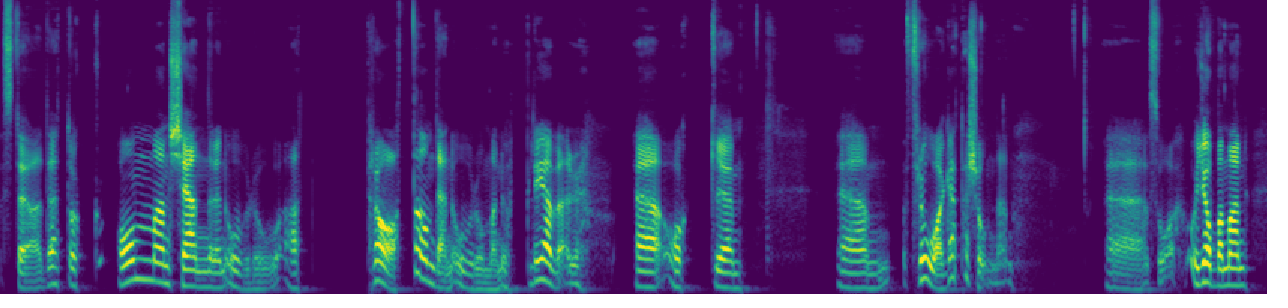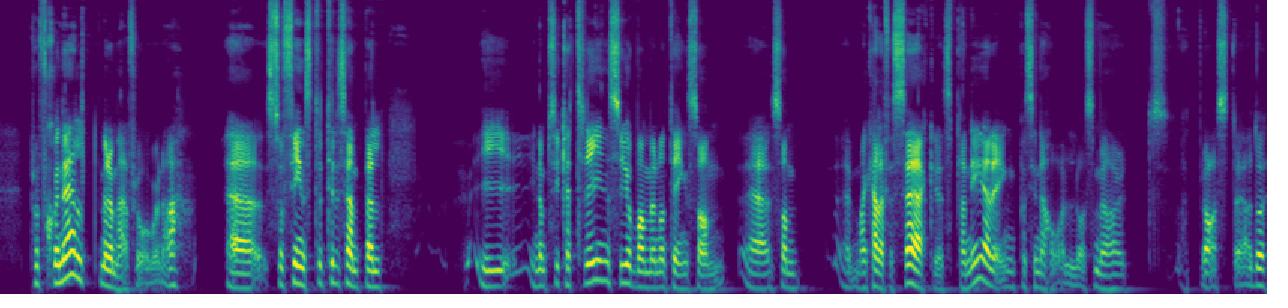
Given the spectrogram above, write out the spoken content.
stödet och om man känner en oro att prata om den oro man upplever. Eh, och ehm, ehm, fråga personen. Eh, så. Och jobbar man professionellt med de här frågorna eh, så finns det till exempel i, inom psykiatrin så jobbar man med någonting som, eh, som eh, man kallar för säkerhetsplanering på sina håll och som har ett, ett bra stöd. Och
